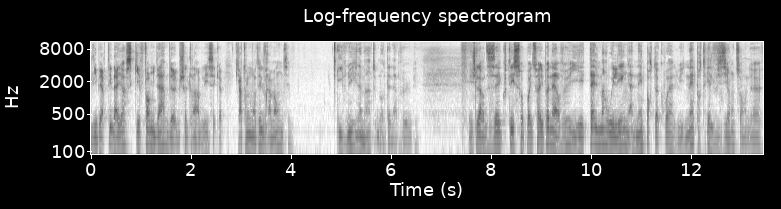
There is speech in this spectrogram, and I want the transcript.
liberté. D'ailleurs, ce qui est formidable de Michel Tremblay, c'est que quand on a monté le vrai monde, il est venu, évidemment, tout le monde était nerveux. Et je leur disais, écoutez, soyez pas, soyez pas nerveux, il est tellement willing à n'importe quoi, lui, n'importe quelle vision de son œuvre,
